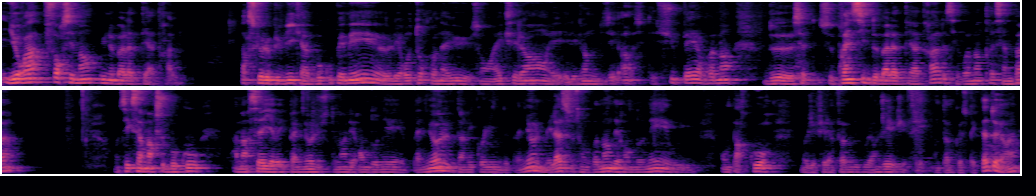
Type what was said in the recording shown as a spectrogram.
il y aura forcément une balade théâtrale parce que le public a beaucoup aimé, euh, les retours qu'on a eus sont excellents et les gens nous disaient ah c'était super vraiment de ce principe de balade théâtrale, c'est vraiment très sympa. On sait que ça marche beaucoup à Marseille avec Pagnol justement les randonnées Pagnol dans les collines de Pagnol, mais là ce sont vraiment des randonnées où on parcourt moi, j'ai fait La femme du boulanger, j'ai fait en tant que spectateur. Hein.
